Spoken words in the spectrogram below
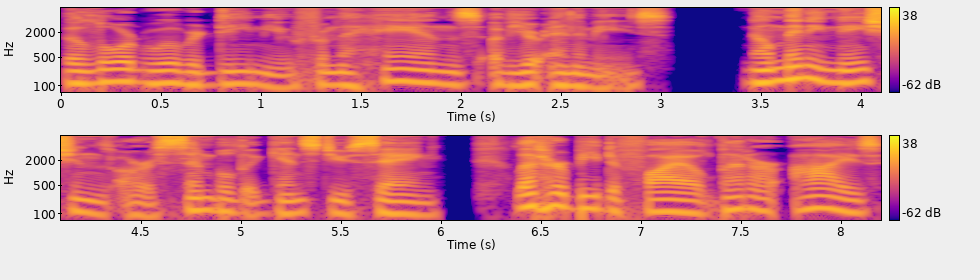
the Lord will redeem you from the hands of your enemies. Now many nations are assembled against you, saying, Let her be defiled, let our eyes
